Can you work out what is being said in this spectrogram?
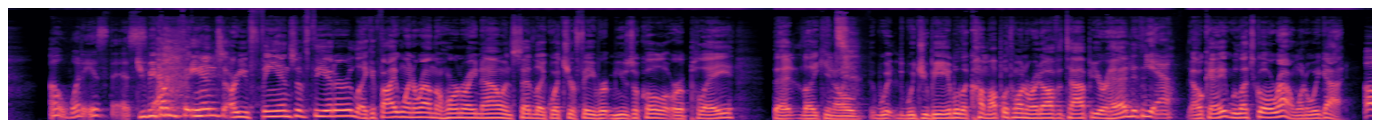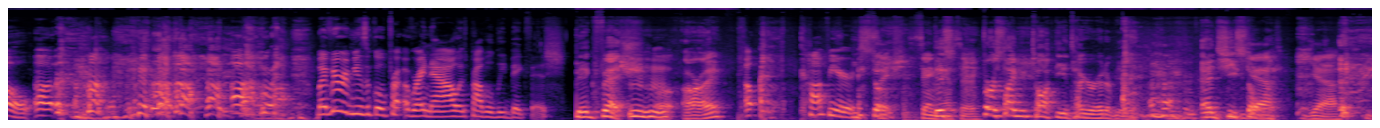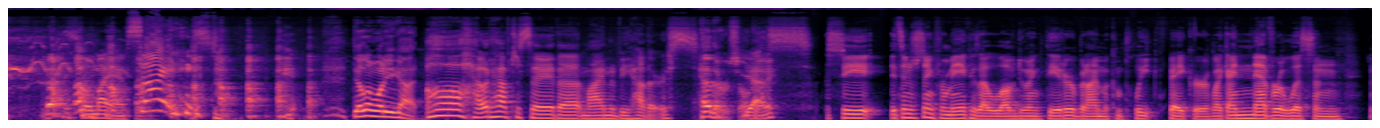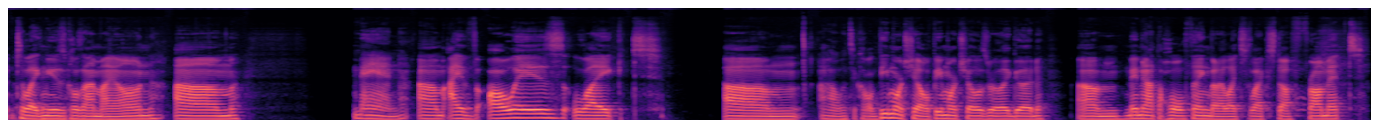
oh what is this Do you become fans? Are you fans of theater? Like, if I went around the horn right now and said, like, what's your favorite musical or a play? That, like, you know, would would you be able to come up with one right off the top of your head? yeah Okay, well, let's go around. What do we got? Oh, uh, uh, my favorite musical pr- right now is probably Big Fish. Big Fish. Mm-hmm. Uh, all right. Oh, copier. So, same this answer. first time you talked the entire interview, and she stole Yeah, it. yeah. so my answer. Sorry. Dylan, what do you got? Oh, I would have to say that mine would be Heathers. Heathers. Okay. Yes. See, it's interesting for me because I love doing theater, but I'm a complete faker. Like I never listen to like musicals on my own. Um man, um I've always liked um oh, what's it called? Be More Chill. Be More Chill is really good. Um maybe not the whole thing, but I like to select stuff from it.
